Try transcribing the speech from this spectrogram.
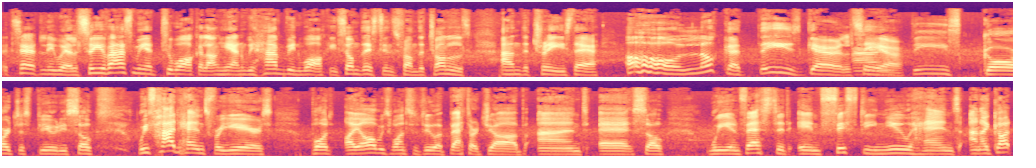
It certainly will. So you've asked me to walk along here, and we have been walking some distance from the tunnels and the trees there. Oh, look at these girls and here. These gorgeous beauties. So we've had hens for years but I always wanted to do a better job, and uh, so we invested in 50 new hens and I got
